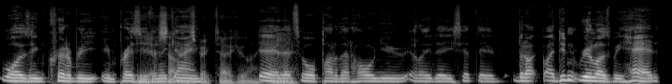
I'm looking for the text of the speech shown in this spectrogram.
was incredibly impressive. yeah, and something again, spectacular. yeah, that's all part of that whole new LED set there. But I, I didn't realise we had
